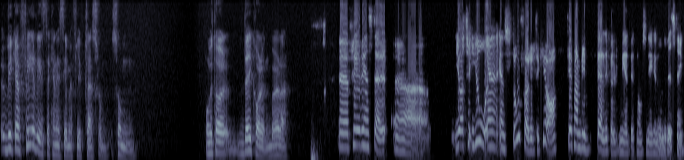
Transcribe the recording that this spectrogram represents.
vilka fler vinster kan ni se med Flip Classroom? Som, om vi tar dig Karin, börja där. Eh, fler vinster. Eh, jag jo, en, en stor fördel tycker jag det är att man blir väldigt, väldigt medveten om sin egen undervisning.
